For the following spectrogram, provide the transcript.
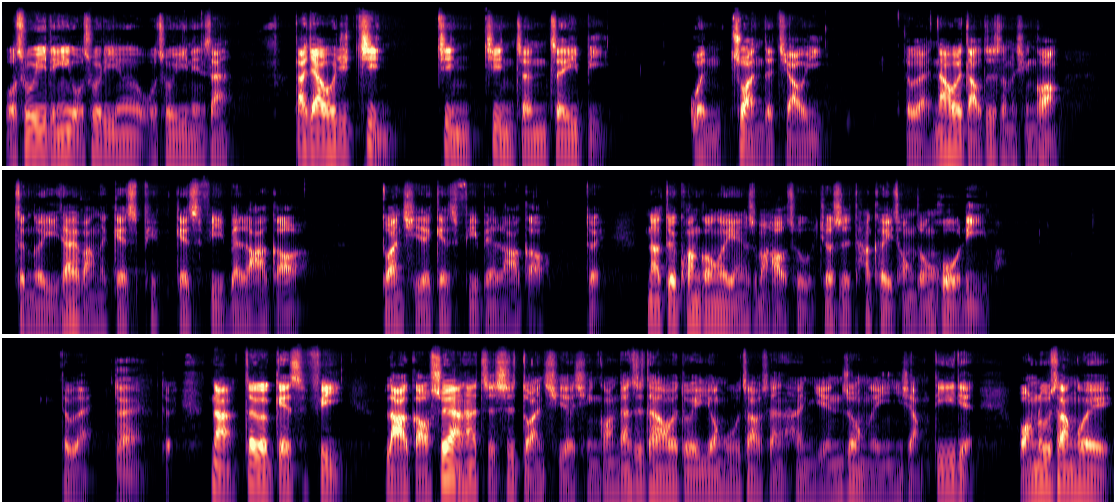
我出一零一，我出一零二，我出一零三，大家会去竞竞竞争这一笔稳赚的交易。对不对？那会导致什么情况？整个以太坊的 gas gas fee 被拉高了，短期的 gas fee 被拉高。对，那对矿工而言有什么好处？就是它可以从中获利嘛，对不对？对，对，那这个 gas fee 拉高，虽然它只是短期的情况，但是它会对用户造成很严重的影响。第一点，网络上会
